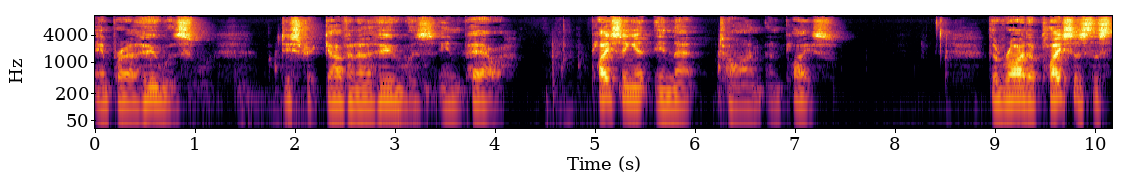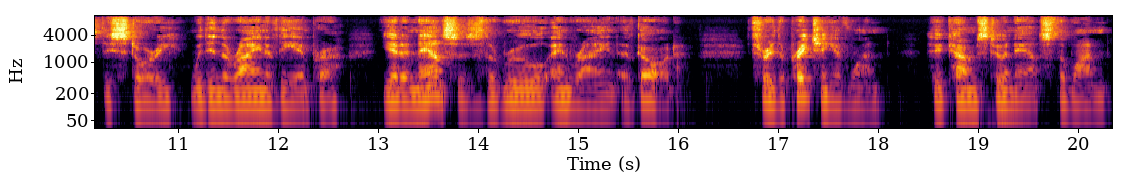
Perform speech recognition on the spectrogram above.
emperor, who was district governor, who was in power, placing it in that time and place. The writer places this, this story within the reign of the emperor, yet announces the rule and reign of God through the preaching of one who comes to announce the one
